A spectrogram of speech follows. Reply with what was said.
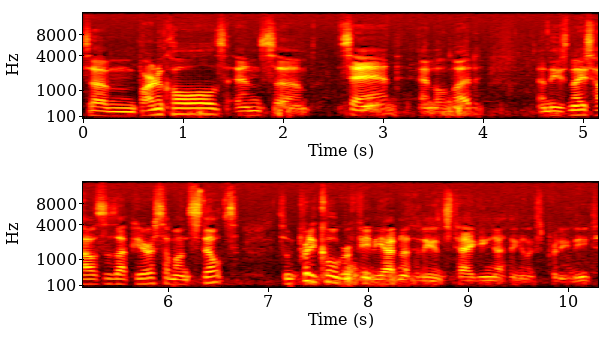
Some barnacles and some sand and a little mud. And these nice houses up here, some on stilts. Some pretty cool graffiti. I have nothing against tagging. I think it looks pretty neat.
